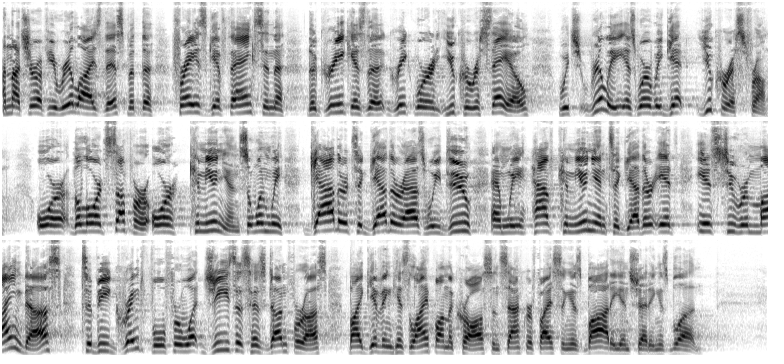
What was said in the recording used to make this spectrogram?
I'm not sure if you realize this, but the phrase give thanks in the, the Greek is the Greek word eucharisteo, which really is where we get Eucharist from or the Lord's Supper or communion. So when we gather together as we do and we have communion together, it is to remind us to be grateful for what Jesus has done for us by giving his life on the cross and sacrificing his body and shedding his blood.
